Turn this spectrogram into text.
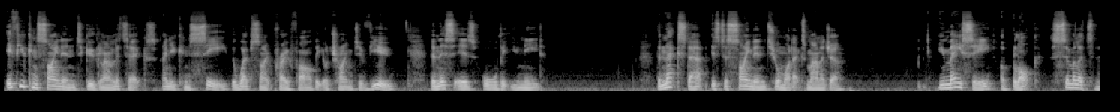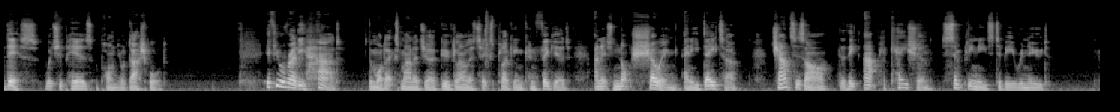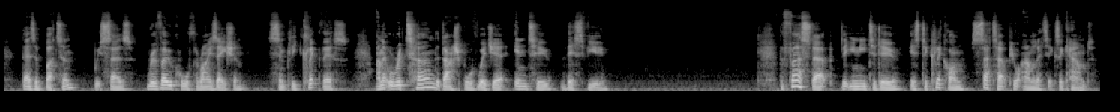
If you can sign in to Google Analytics and you can see the website profile that you're trying to view, then this is all that you need. The next step is to sign in to your ModX Manager. You may see a block similar to this which appears upon your dashboard. If you already had the ModX Manager Google Analytics plugin configured and it's not showing any data, chances are that the application simply needs to be renewed there's a button which says revoke authorization. Simply click this and it will return the dashboard widget into this view. The first step that you need to do is to click on set up your analytics account.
